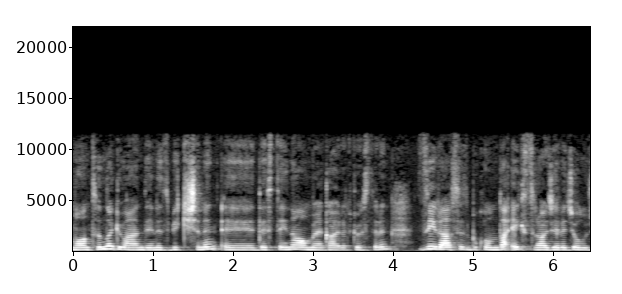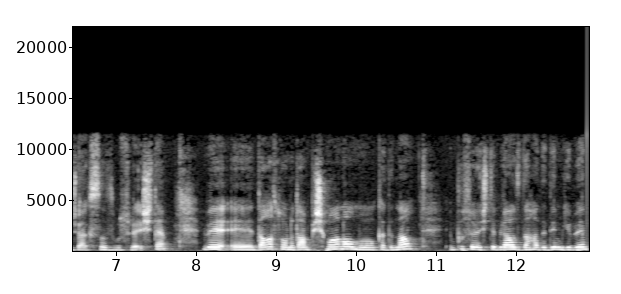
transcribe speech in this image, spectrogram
mantığına güvendiğiniz bir kişinin e, desteğini almaya gayret gösterin. Zira siz bu konuda ekstra aceleci olacaksınız bu süreçte ve e, daha sonradan pişman olmamak adına bu süreçte biraz daha dediğim gibi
